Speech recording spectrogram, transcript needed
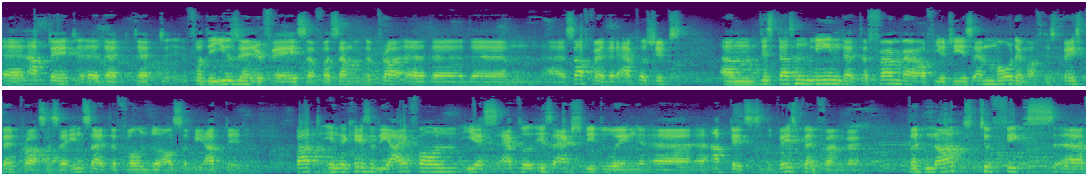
an update uh, that, that for the user interface or for some of the pro, uh, the, the um, uh, software that Apple ships. Um, this doesn't mean that the firmware of your GSM modem of this baseband processor inside the phone will also be updated. But in the case of the iPhone, yes, Apple is actually doing uh, updates to the baseband firmware but not to fix uh,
